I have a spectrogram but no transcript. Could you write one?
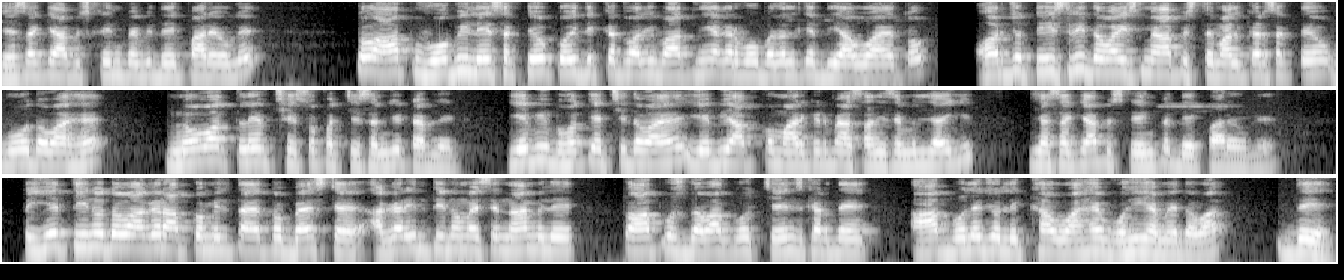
जैसा कि आप स्क्रीन पे भी देख पा रहे होगे। तो आप वो भी ले सकते हो, कोई दिक्कत वाली बात नहीं, अगर वो बदल के दिया हुआ है तो। और जो तीसरी दवा इसमें आप इस्तेमाल कर सकते हो, वो दवा है नोवा क्लेव छः सौ पच्चीस एम टैबलेट ये भी बहुत ही अच्छी दवा है, ये भी आपको मार्केट में आसानी से मिल जाएगी, जैसा कि आप स्क्रीन पर देख पा रहे होगे। तो ये तीनों दवा अगर आपको मिलता है तो बेस्ट है। अगर इन तीनों में से ना मिले तो आप उस दवा को चेंज कर दें। आप बोले जो लिखा हुआ है, वही हमें दवा दे।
